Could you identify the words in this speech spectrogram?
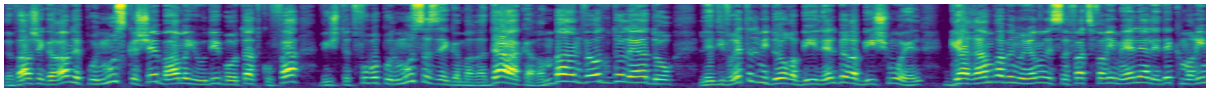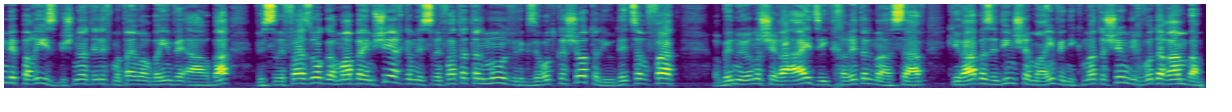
דבר שגרם לפולמוס קשה בעם היהודי באותה תקופה, והשתתפו בפולמוס הזה גם הרד"ק, הרמב"ן ועוד גדולי הדור. לדברי תלמידו רבי הלל ברבי שמואל, גרם רבנו יונה לשרפת ספרים אלה על ידי כמרים בפריז בשנת 1244, ושרפה זו גרמה בהמשך גם לשרפת התלמוד ולגזרות קשות על יהודי צרפת. רבנו יונה שראה את זה התחרט על מעשיו, כי ראה בזה דין שמיים ונקמת השם לכבוד הרמב"ם.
